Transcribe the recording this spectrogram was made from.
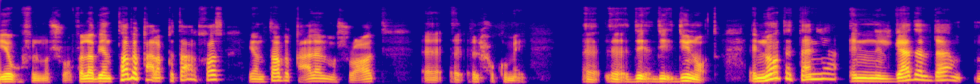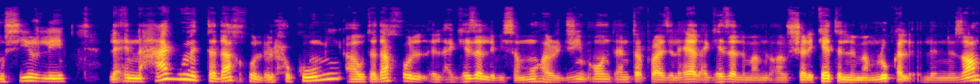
يوقف المشروع، فلا بينطبق على القطاع الخاص، ينطبق على المشروعات الحكومية. دي دي دي نقطة. النقطة التانية إن الجدل ده مثير ليه؟ لإن حجم التدخُّل الحكومي أو تدخُّل الأجهزة اللي بيسموها regime owned enterprise اللي هي الأجهزة اللي مملو أو الشركات اللي مملوكة ل للنظام،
